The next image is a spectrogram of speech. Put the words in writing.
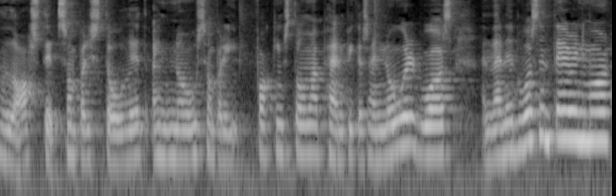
lost it. Somebody stole it. I know somebody fucking stole my pen because I know where it was and then it wasn't there anymore.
